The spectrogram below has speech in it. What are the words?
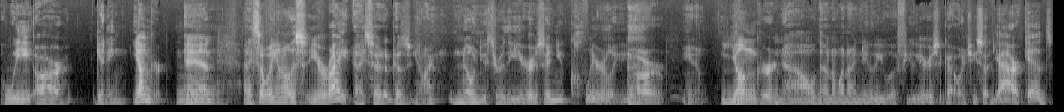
we are getting younger. And and I said, well, you know, this you're right. I said because you know I've known you through the years, and you clearly are you know younger now than when I knew you a few years ago. And she said, yeah, our kids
